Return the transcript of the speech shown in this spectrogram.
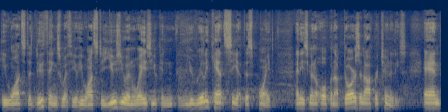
He wants to do things with you. He wants to use you in ways you can you really can't see at this point and He's going to open up doors and opportunities. And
